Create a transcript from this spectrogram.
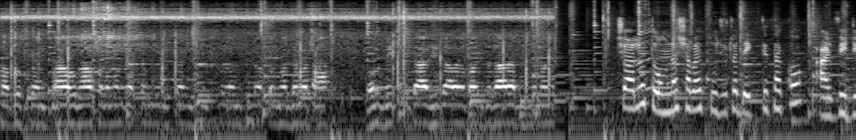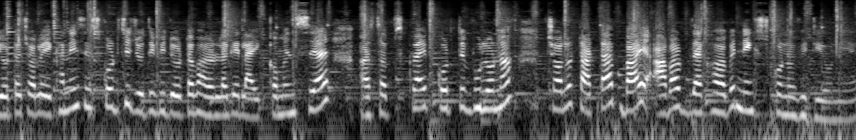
সব পুষ্করং কাউ গা পরমং দশম নিরন্তর বিষ্ণু অন্তর মধ্যবতা ওম বিষ্ণু কাধিকার বর্ধদারা বিষ্ণু চলো তোমরা সবাই পুজোটা দেখতে থাকো, আর ভিডিওটা চলো এখানেই শেষ করছি। যদি ভিডিওটা ভালো লাগে লাইক কমেন্ট শেয়ার আর সাবস্ক্রাইব করতে ভুলো না। চলো টাটা বাই আবার দেখা হবে নেক্সট কোনো ভিডিও নিয়ে।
